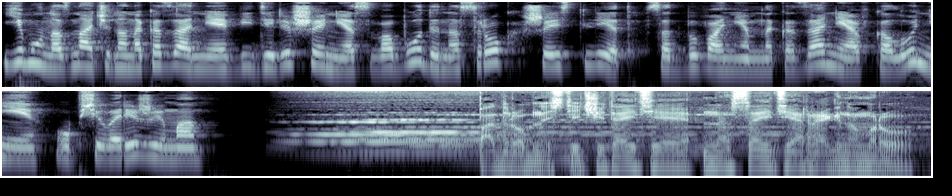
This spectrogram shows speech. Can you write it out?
Ему назначено наказание в виде лишения свободы на срок 6 лет с отбыванием наказания в колонии общего режима. Подробности читайте на сайте Regnum.ru.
